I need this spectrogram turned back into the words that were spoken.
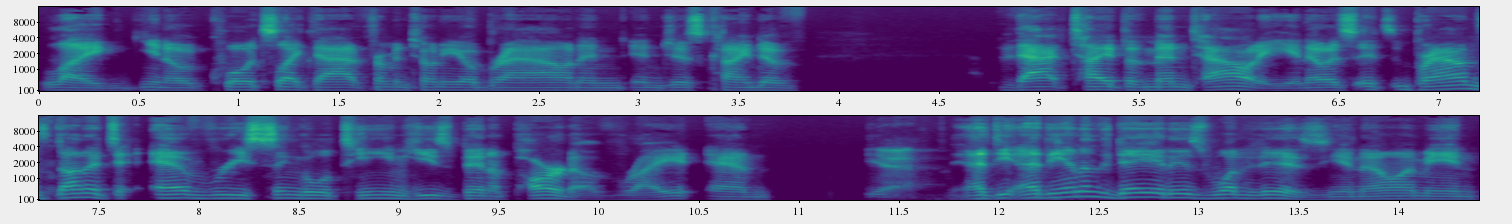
Like, you know, quotes like that from Antonio Brown and and just kind of that type of mentality. You know, it's it's Brown's done it to every single team he's been a part of, right? And yeah, at the at the end of the day, it is what it is. You know, I mean,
